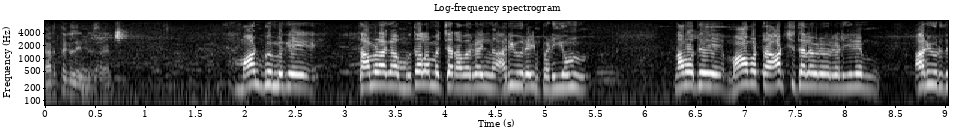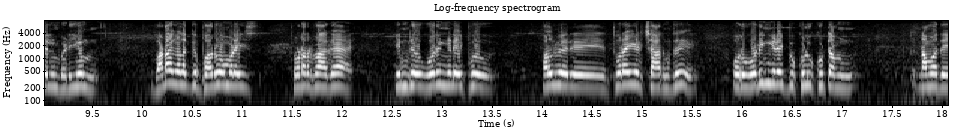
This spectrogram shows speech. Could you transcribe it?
கருத்துக்கள் என்ன சார்? மாண்புமிகு தமிழக முதலமைச்சர் அவர்களின் அறிவுரையின்படியும் நமது மாவட்ட ஆட்சித்தலைவர் அவர்களின் அறிவுறுத்தலின்படியும் வடகிழக்கு பருவமழை தொடர்பாக இன்று ஒருங்கிணைப்பு பல்வேறு துறைகள் சார்ந்து ஒரு ஒருங்கிணைப்பு குழு கூட்டம் நமது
